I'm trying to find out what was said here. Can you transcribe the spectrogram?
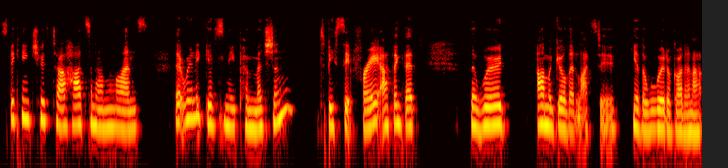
speaking truth to our hearts and our minds that really gives me permission to be set free i think that the word i'm a girl that likes to hear the word of god and I,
